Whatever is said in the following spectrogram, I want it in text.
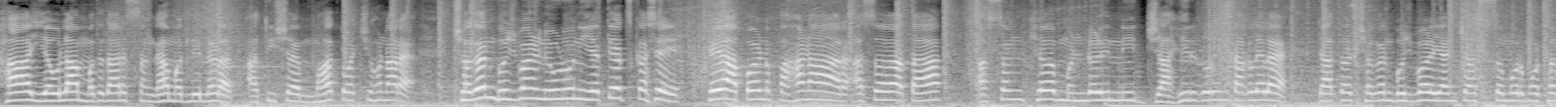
हा येवला मतदारसंघामधली लढत अतिशय महत्त्वाची होणार आहे. छगन भुजबळ निवडून येतेच कसे हे आपण पाहणार असं आता असंख्य मंडळींनी जाहीर करून टाकलेलं आहे. त्यात छगन भुजबळ यांच्या समोर मोठं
